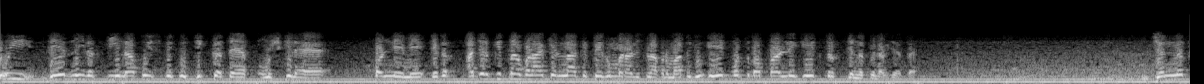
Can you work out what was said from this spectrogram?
کوئی دیر نہیں لگتی، نہ کوئی اس میں کوئی دقت ہے مشکل ہے۔ پڑھنے میں لیکن اجر کتنا بڑا ہے کہ اللہ کے پیغمبر علیہ السلام فرماتے جو ایک مرتبہ پڑھ لے کے ایک طرف جنت میں لگ جاتا ہے۔ جنت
